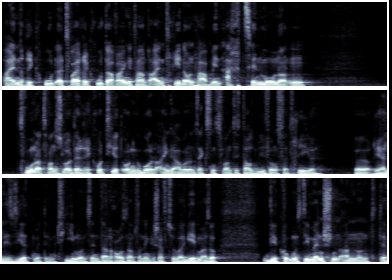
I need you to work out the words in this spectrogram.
einen Rekrut, äh, zwei Recruiter reingetan und einen Trainer und haben in 18 Monaten 220 Leute rekrutiert, ongeboardet, eingearbeitet und 26.000 Lieferungsverträge äh, realisiert mit dem Team und sind dann raus und haben es an den Geschäftsführer übergeben. Also wir gucken uns die Menschen an und der,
